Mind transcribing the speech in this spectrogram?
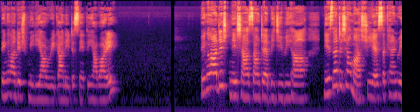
ဘင်္ဂလားဒေ့ရှ်မီဒီယာတွေကနေတဆင့်သိရပါဗျ။ဘင်္ဂလားဒေ့ရှ်နေချာဆောင်တဲ့ BGP ဟာနေဆက်တစ်လျှောက်မှာရှိတဲ့စခန်းတွေ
